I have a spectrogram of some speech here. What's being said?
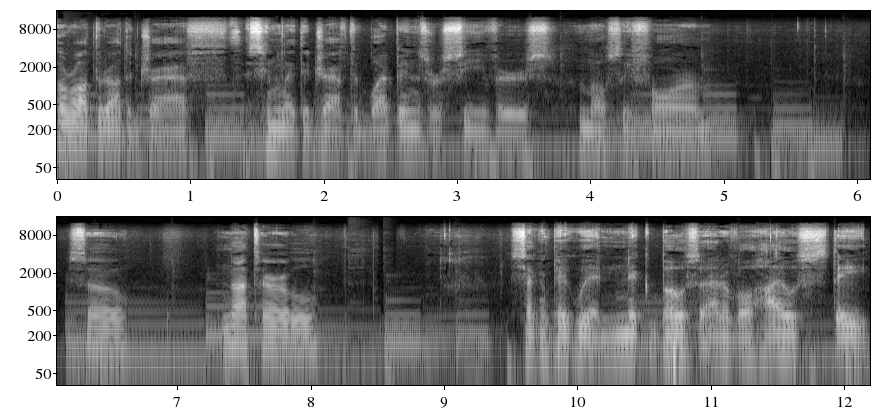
overall throughout the draft, it seemed like they drafted weapons, receivers, mostly for him. So, not terrible. Second pick, we had Nick Bosa out of Ohio State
